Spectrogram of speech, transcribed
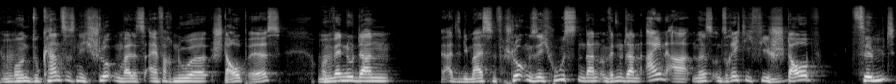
Mhm. und du kannst es nicht schlucken, weil es einfach nur Staub ist. Mhm. Und wenn du dann, also die meisten verschlucken sich, husten dann, und wenn du dann einatmest und so richtig Mhm. viel Staub, Zimt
